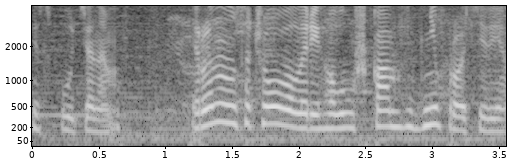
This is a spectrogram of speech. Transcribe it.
із Путіним. Ірина Носачова, Валерій Галушка, Дніпро ТІВІ.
